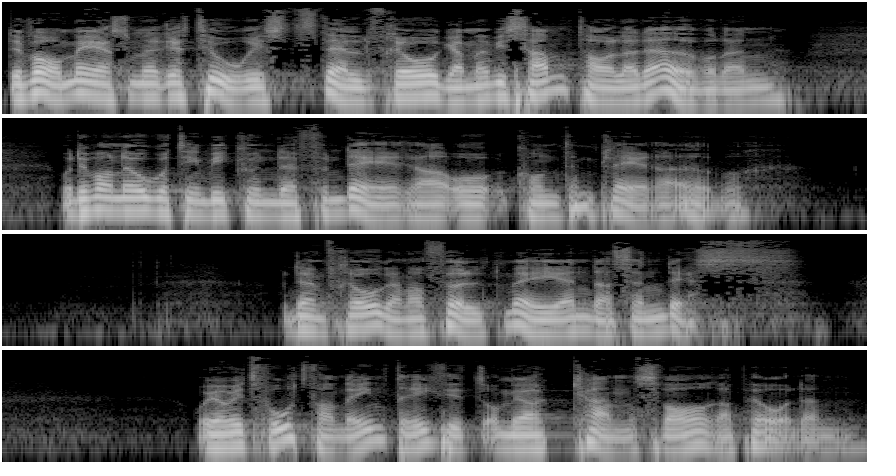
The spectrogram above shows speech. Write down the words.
Det var mer som en retoriskt ställd fråga, men vi samtalade över den. Och det var någonting vi kunde fundera och kontemplera över. Den frågan har följt mig ända sedan dess. Och jag vet fortfarande inte riktigt om jag kan svara på den.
